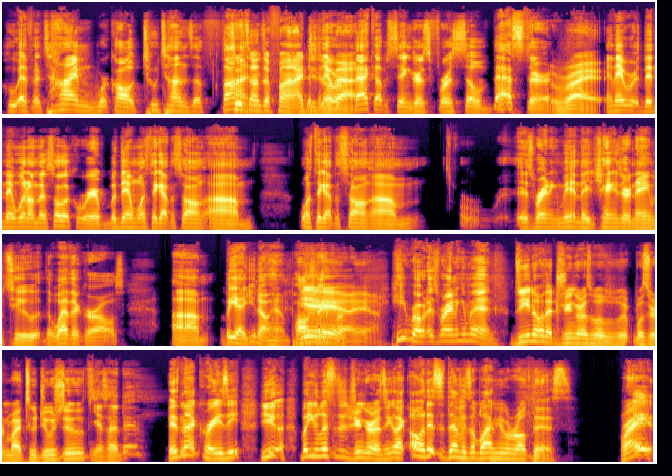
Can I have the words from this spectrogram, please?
who at the time were called Two Tons of Fun. Two tons of fun. I did they were that. backup singers for Sylvester. right. and they were then they went on their solo career. But then once they got the song, um, once they got the song, um, "It's Raining Men," they changed their name to the Weather Girls. Um, but yeah, you know him, Paul yeah, Shaffer. yeah, yeah. He wrote "It's Raining Men." Do you know that Dreamgirls was was written by two Jewish dudes? Yes, I do. Isn't that crazy? You but you listen to Dreamgirls and you're like, oh, this is definitely some black people wrote this, right?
